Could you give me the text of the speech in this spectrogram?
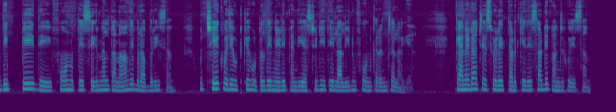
ਦੀਪੇ ਦੇ ਫੋਨ ਉੱਤੇ ਸਿਗਨਲ ਤਾਂ ਨਾ ਦੇ ਬਰਾਬਰ ਹੀ ਸਨ। ਉਹ 6 ਵਜੇ ਉੱਠ ਕੇ ਹੋਟਲ ਦੇ ਨੇੜੇ ਪੈਂਦੀ ਐਸਟੀਡੀ ਤੇ ਲਾਲੀ ਨੂੰ ਫੋਨ ਕਰਨ ਚਲਾ ਗਿਆ। ਕੈਨੇਡਾ 'ਚ ਇਸ ਵੇਲੇ ਤੜਕੇ ਦੇ 5:30 ਹੋਏ ਸਨ।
